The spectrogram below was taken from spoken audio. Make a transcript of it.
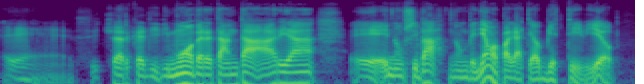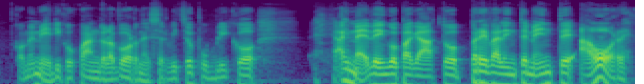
Eh, si cerca di, di, muovere tanta aria e non si va, non veniamo pagati a obiettivi. Io come medico, quando lavoro nel servizio pubblico, eh, ahimè, vengo pagato prevalentemente a ore.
